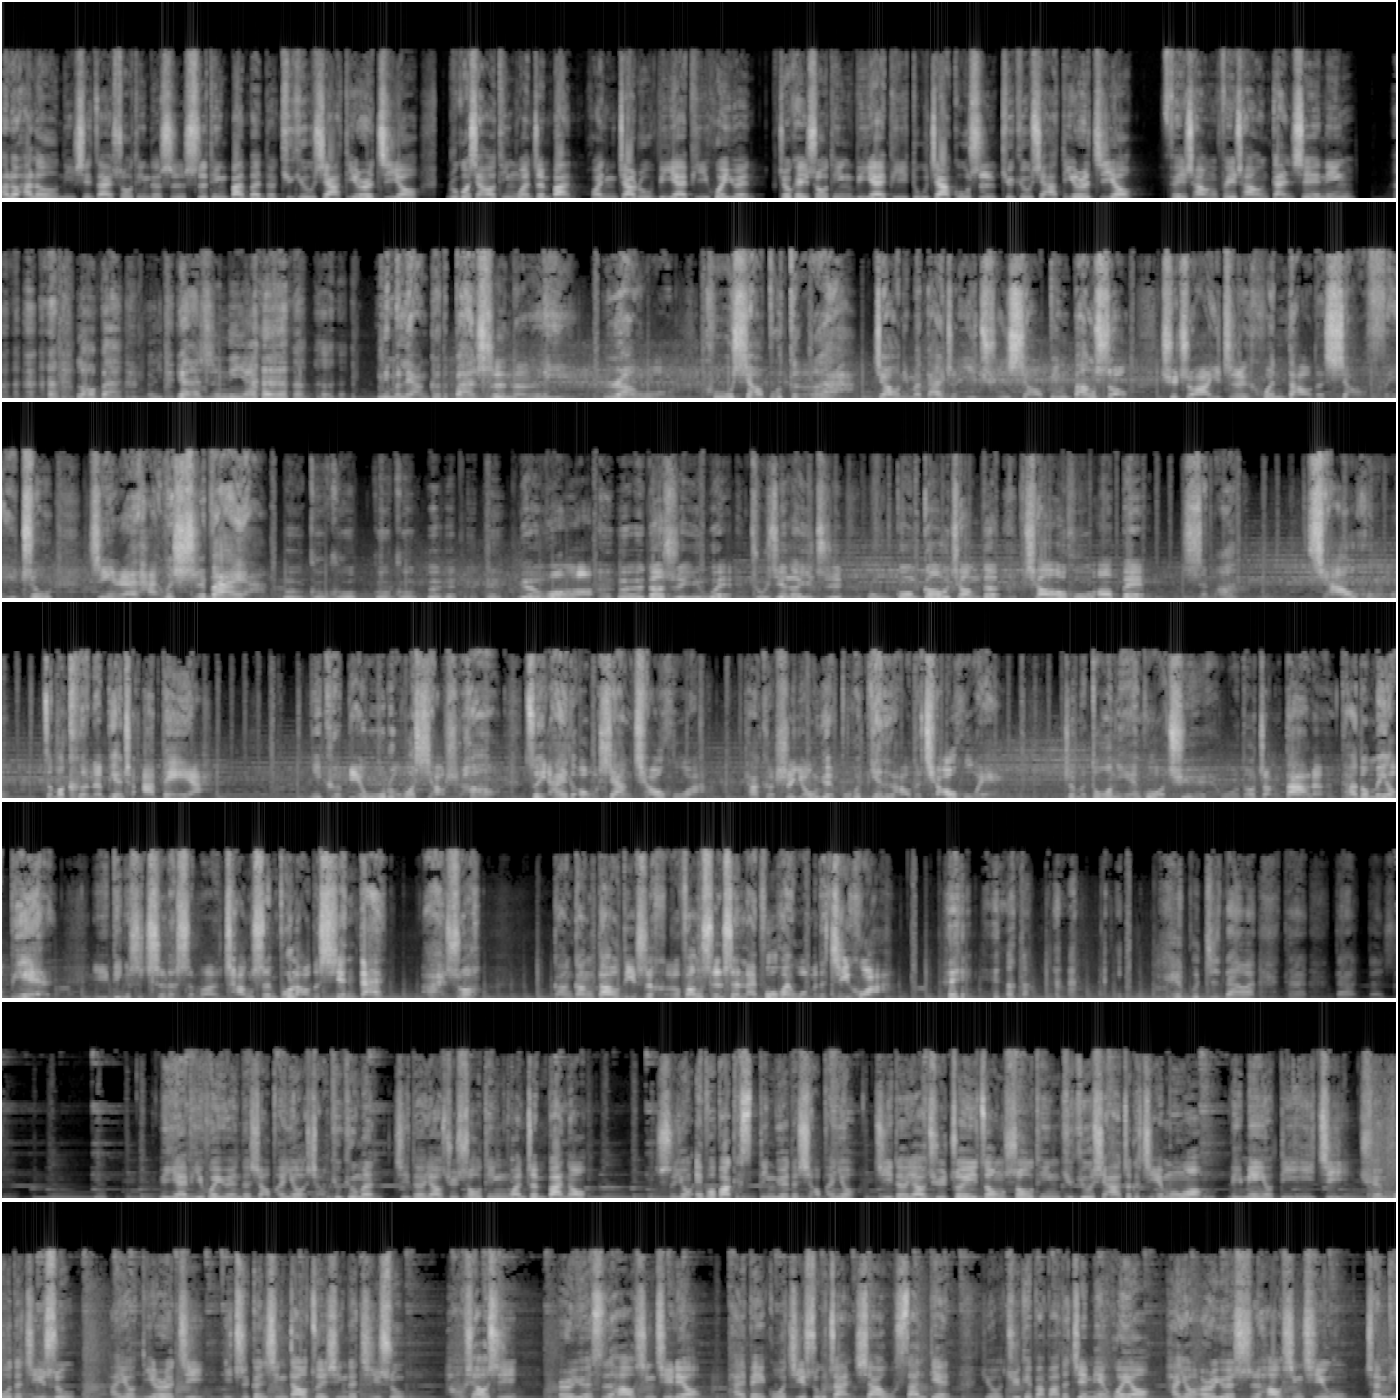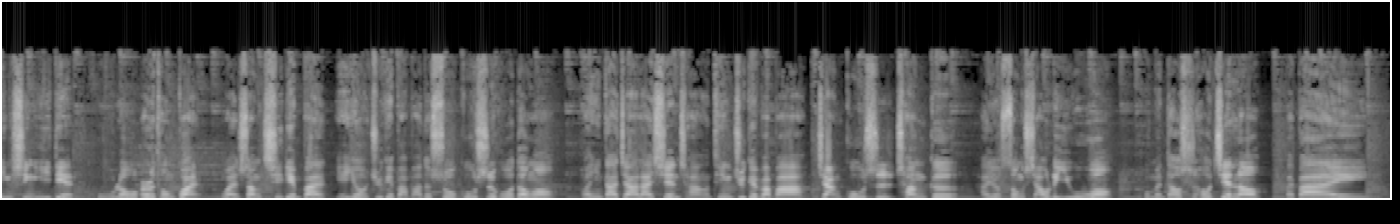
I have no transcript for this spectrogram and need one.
Hello Hello，你现在收听的是试听版本的《QQ 侠》第二季哦。如果想要听完整版，欢迎加入 VIP 会员，就可以收听 VIP 独家故事《QQ 侠》第二季哦。非常非常感谢您，老板，原来是你啊！你们两个的办事能力让我哭笑不得啊！叫你们带着一群小兵帮手去抓一只昏倒的小肥猪。竟然还会失败呀、啊！呃，姑姑，姑姑，呃，冤枉啊！呃，那是因为出现了一只武功高强的巧虎阿贝。什么？巧虎？怎么可能变成阿贝呀、啊？你可别侮辱我小时候最爱的偶像巧虎啊！他可是永远不会变老的巧虎哎！这么多年过去，我都长大了，他都没有变。一定是吃了什么长生不老的仙丹。哎，说，刚刚到底是何方神圣来破坏我们的计划？嘿嘿，不知道啊。他他但是，VIP 会员的小朋友小 QQ 们，记得要去收听完整版哦。使用 Apple Podcast 订阅的小朋友，记得要去追踪收听 QQ 侠这个节目哦。里面有第一季全部的集数，还有第二季一直更新到最新的集数。好消息，二月四号星期六，台北国际书展下午三点有 GK 爸爸的见面会哦。还有二月十号星期五，诚品信义店五楼儿童馆晚上七点半也有 GK 爸爸的说故事活动哦。欢迎大家来现场听 GK 爸爸讲故事、唱歌，还有送小礼物哦。我们到时候见喽，拜拜。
